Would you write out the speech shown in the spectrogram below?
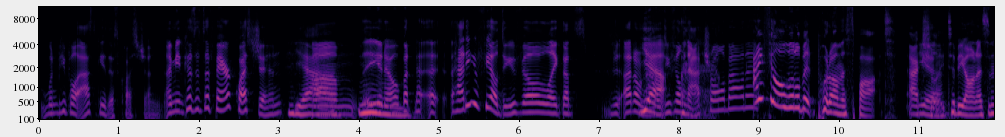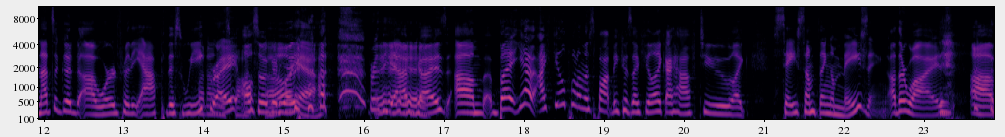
when people ask you this question? I mean, because it's a fair question. Yeah. Um. You know, Mm. but uh, how do you feel? Do you feel like that's I don't know. Yeah. Do you feel natural about it? I feel a little bit put on the spot, actually, Yeah. to be honest. And that's a good uh, word for the app this week, Put on the right? Also a good Oh, word yeah. for the app, guys. Um, but yeah, I feel put on the spot because I feel like I have to like say something amazing. Otherwise, uh,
